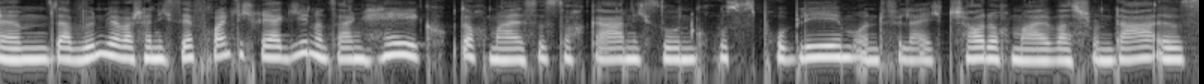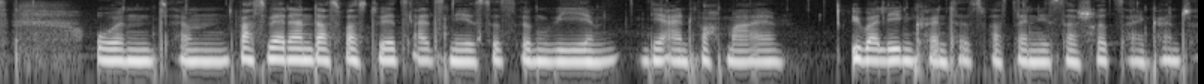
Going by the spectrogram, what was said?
ähm, da würden wir wahrscheinlich sehr freundlich reagieren und sagen, hey, guck doch mal, es ist doch gar nicht so ein großes Problem und vielleicht schau doch mal, was schon da ist. Und ähm, was wäre dann das, was du jetzt als nächstes irgendwie dir einfach mal überlegen könntest, was dein nächster Schritt sein könnte?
